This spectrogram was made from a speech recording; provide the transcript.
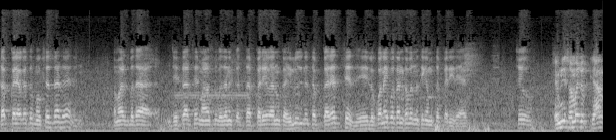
તપ કર્યા વગર તો મોક્ષ જ ના જાય ને. અમારે બધા જેટલા છે માણસનું બધાને તપ કરેવાનું કહેલું જ ને તપ કરે જ છે જ. એ લોકોને પોતાને ખબર નથી કે અમે તપ કરી રહ્યા છીએ. શું? એમની સમજ ખ્યાલ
